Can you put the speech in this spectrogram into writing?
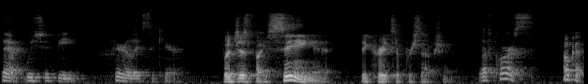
that we should be fairly secure. But just by seeing it, it creates a perception. Of course. Okay.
